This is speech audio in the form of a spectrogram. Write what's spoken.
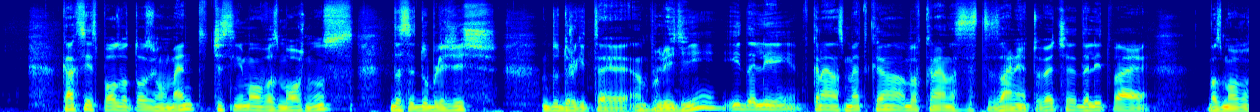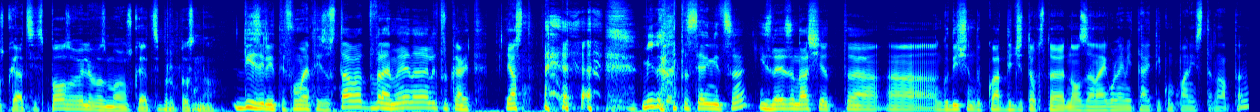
как се използва този момент, че си имал възможност да се доближиш до другите болиди и дали в крайна сметка, в края на състезанието вече, дали това е възможност, която си използва или възможност, която си пропуснал. Дизелите в момента изостават, време е на електрокарите. Ясно. Миналата седмица излезе нашият а, годишен доклад Digitalk 101 за най-големите IT компании в страната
